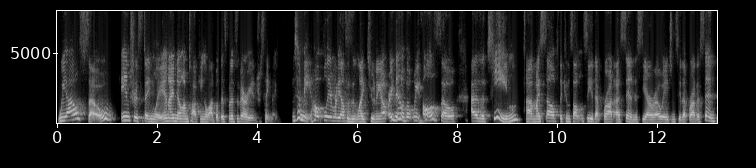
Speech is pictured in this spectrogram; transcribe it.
We also, interestingly, and I know I'm talking a lot about this, but it's a very interesting thing to me. Hopefully, everybody else isn't like tuning out right now. But we also, as a team, uh, myself, the consultancy that brought us in, the CRO agency that brought us in,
